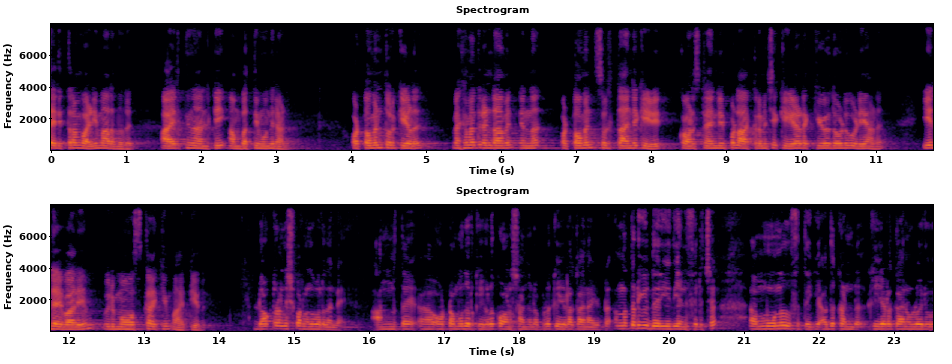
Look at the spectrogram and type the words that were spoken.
ചരിത്രം വഴിമാറുന്നത് ആയിരത്തി നാനൂറ്റി അമ്പത്തി മൂന്നിലാണ് ഒട്ടോമൻ തുർക്കികൾ മെഹമ്മദ് രണ്ടാമൻ എന്ന ഒട്ടോമൻ സുൽത്താന്റെ കീഴിൽ കോൺസ്റ്റാന്റിനിപ്പോൾ ആക്രമിച്ച് കീഴടക്കിയതോടുകൂടിയാണ് ഈ ദേവാലയം ഒരു മോസ്കാക്കി മാറ്റിയത്. ഡോക്ടർ അനീഷ് പറഞ്ഞതുപോലെ തന്നെ അന്നത്തെ ഓട്ടോമോ തുർക്കികൾ കോൺസ്റ്റാന്റിനോപ്പിൾ കീഴടക്കാനായിട്ട് അന്നത്തെ ഒരു യുദ്ധരീതി അനുസരിച്ച് മൂന്ന് ദിവസത്തേക്ക് അത് കണ്ട് കീഴടക്കാനുള്ള ഒരു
